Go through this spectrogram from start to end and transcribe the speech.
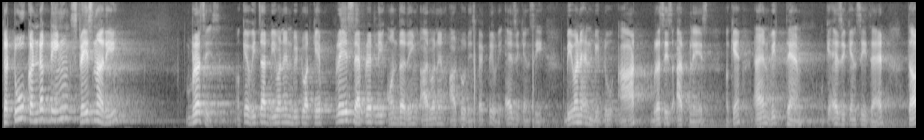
The two conducting stationary brushes okay which are b1 and b2 are kept placed separately on the ring r1 and r2 respectively as you can see b1 and b2 are brushes are placed okay and with them okay as you can see that the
